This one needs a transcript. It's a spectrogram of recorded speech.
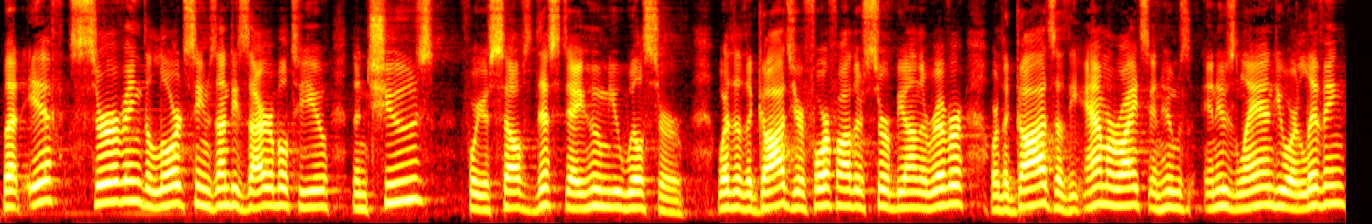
But if serving the Lord seems undesirable to you, then choose for yourselves this day whom you will serve, whether the gods your forefathers served beyond the river or the gods of the Amorites in whose, in whose land you are living.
